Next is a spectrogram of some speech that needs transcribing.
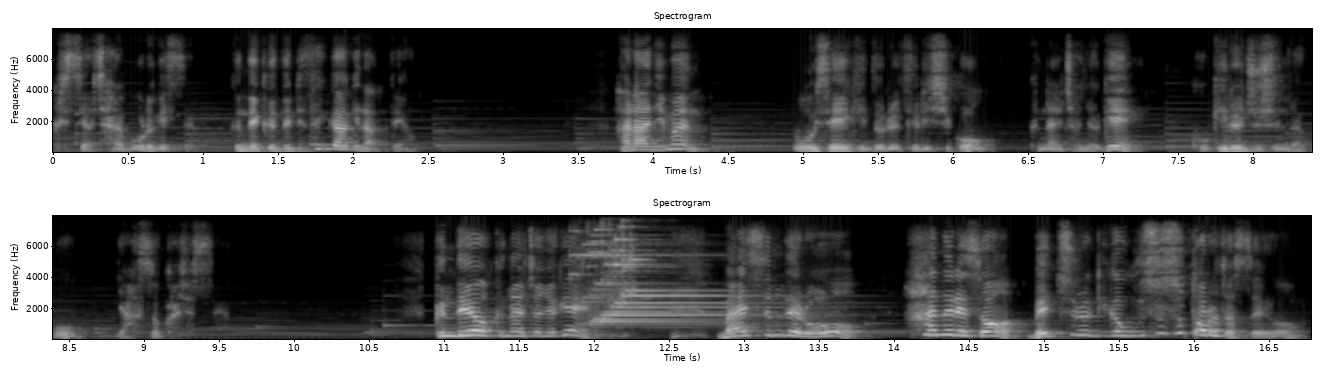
글쎄요, 잘 모르겠어요. 근데 그들이 생각이 났대요. 하나님은 모세의 기도를 들으시고 그날 저녁에 고기를 주신다고 약속하셨어요. 근데요, 그날 저녁에 말씀대로 하늘에서 메추라기가 우수수 떨어졌어요.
